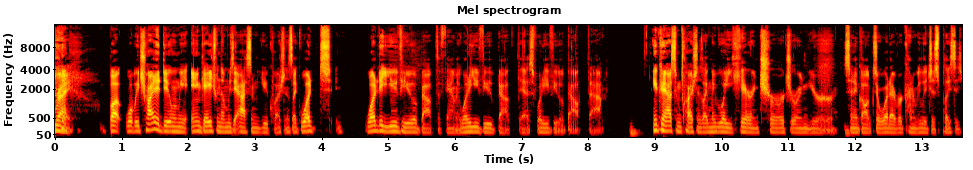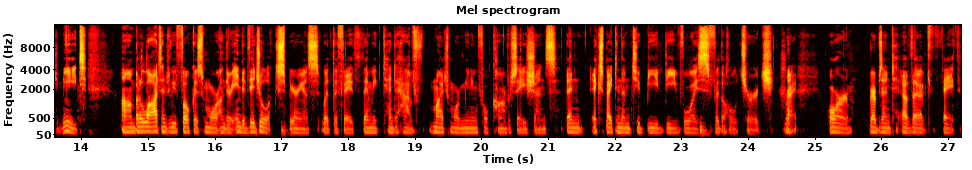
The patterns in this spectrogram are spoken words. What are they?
Right. but what we try to do when we engage with them is ask them you questions like what what do you view about the family? What do you view about this? What do you view about that? You can ask some questions like maybe what you hear in church or in your synagogues or whatever kind of religious places you meet. Um, but a lot of times we focus more on their individual experience with the faith. Then we tend to have much more meaningful conversations than expecting them to be the voice for the whole church Right. or representative of the faith.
